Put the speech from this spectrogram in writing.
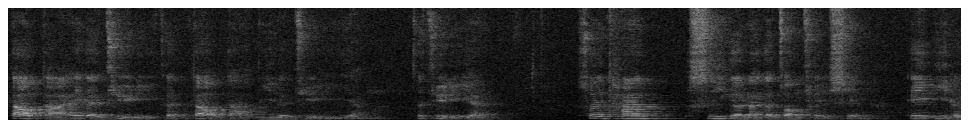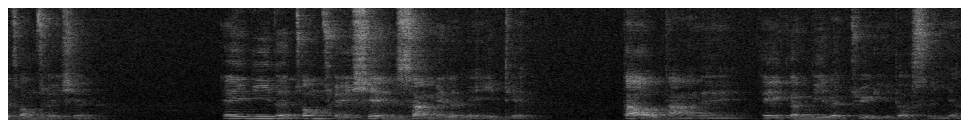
到达 a 的距离跟到达 b 的距离一样嘛，这距离一样，所以它是一个那个中垂线，a b 的中垂线，a b 的中垂线上面的每一点到达呢 a 跟 b 的距离都是一样。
